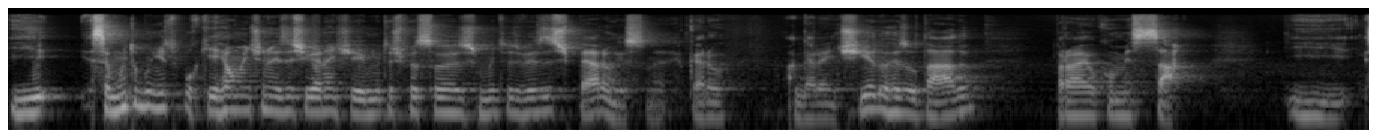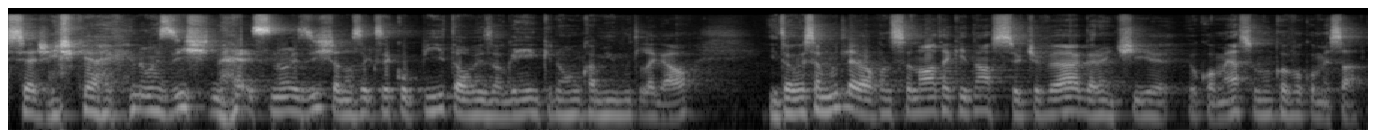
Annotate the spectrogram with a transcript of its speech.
E isso é muito bonito porque realmente não existe garantia. E muitas pessoas muitas vezes esperam isso, né? Eu quero a garantia do resultado para eu começar. E se a gente quer, não existe, né? Se não existe, a não ser que você copie talvez alguém que não é um caminho muito legal. Então isso é muito legal quando você nota que, nossa, se eu tiver a garantia, eu começo, eu nunca vou começar.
